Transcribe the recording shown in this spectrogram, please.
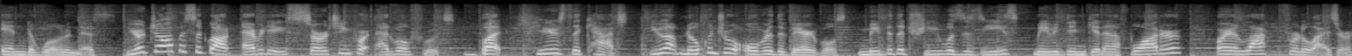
in the wilderness. Your job is to go out every day searching for edible fruits, but here's the catch. You have no control over the variables. Maybe the tree was diseased, maybe it didn't get enough water, or it lacked fertilizer.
